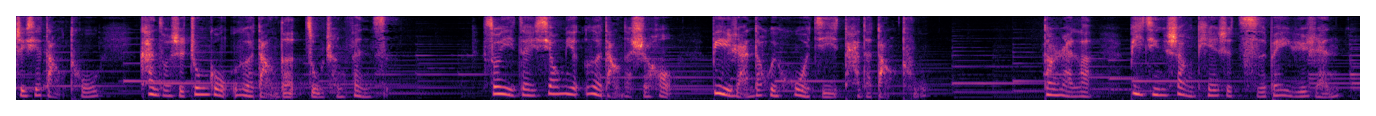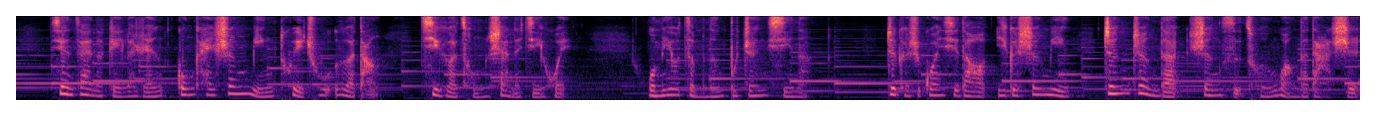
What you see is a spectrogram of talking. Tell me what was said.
这些党徒。看作是中共恶党的组成分子，所以在消灭恶党的时候，必然的会祸及他的党徒。当然了，毕竟上天是慈悲于人，现在呢给了人公开声明退出恶党、弃恶从善的机会，我们又怎么能不珍惜呢？这可是关系到一个生命真正的生死存亡的大事，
